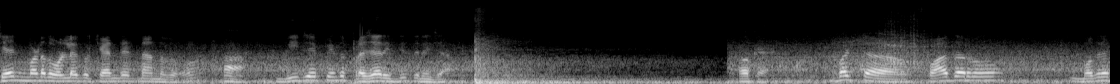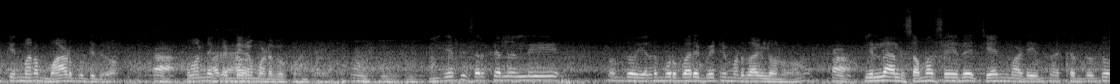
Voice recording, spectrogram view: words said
ಚೇಂಜ್ ಮಾಡೋದು ಒಳ್ಳೆಯದು ಕ್ಯಾಂಡಿಡೇಟ್ನ ಅನ್ನೋದು ಹಾಂ. ಬಿ ಜೆ ಪಿಯಿಂದ ಪ್ರೆಷರ್ ಇದ್ದಿದ್ದು ನಿಜ. ಓಕೆ ಬಟ್ ಫಾದರು ಮೊದಲೇ ತೀರ್ಮಾನ ಮಾಡಿಬಿಟ್ಟಿದ್ರು. ಅವನ್ನೇ ಕಂಟಿನ್ಯೂ ಮಾಡಬೇಕು ಅಂತ ಬಿ ಜೆ ಪಿ ಸರ್ಕಲಲ್ಲಿ ಒಂದು ಎರಡು ಮೂರು ಬಾರಿ ಭೇಟಿ ಮಾಡಿದಾಗಲೂ ಇಲ್ಲ ಅಲ್ಲಿ ಸಮಸ್ಯೆ ಇದೆ ಚೇಂಜ್ ಮಾಡಿ ಅಂತಕ್ಕಂಥದ್ದು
